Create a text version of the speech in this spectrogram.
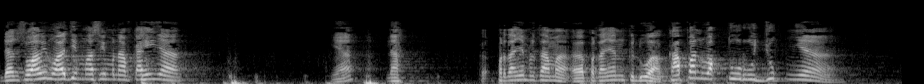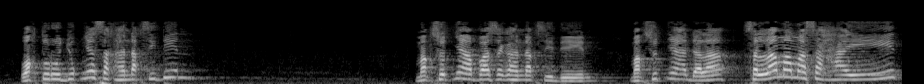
dan suami wajib masih menafkahinya. Ya. Nah, pertanyaan pertama, uh, pertanyaan kedua, kapan waktu rujuknya? Waktu rujuknya sekehendak sidin. Maksudnya apa sekehendak sidin? Maksudnya adalah selama masa haid,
